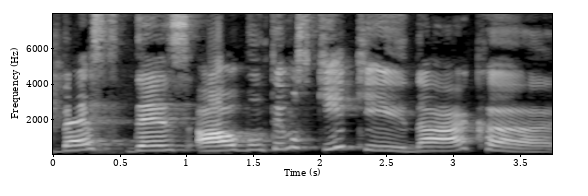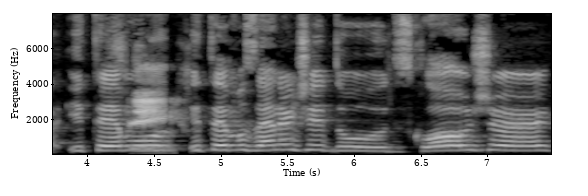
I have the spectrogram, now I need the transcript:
Best Dance Album, temos Kiki da Arca e temos e temos Energy do Disclosure,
